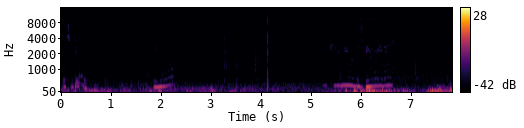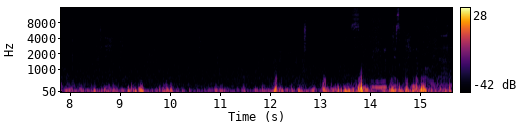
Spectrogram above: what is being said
What you doing? Hanging out? Are you kidding me with this view right now? So pretty. We just climbed up all of that.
